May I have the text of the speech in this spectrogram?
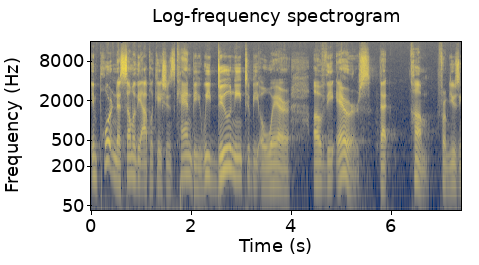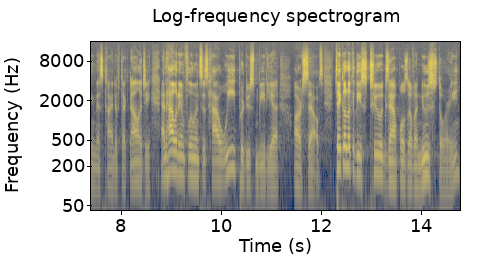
important as some of the applications can be, we do need to be aware of the errors that come from using this kind of technology and how it influences how we produce media ourselves. Take a look at these two examples of a news story.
